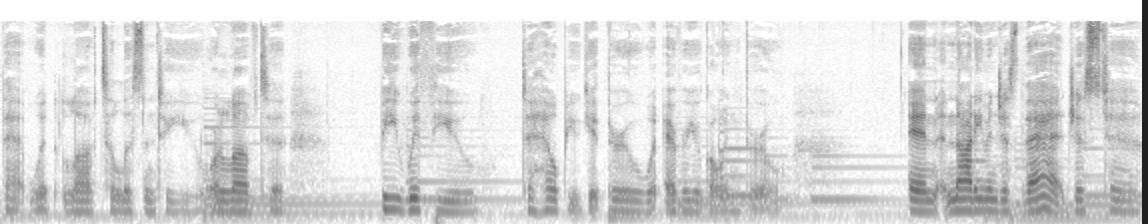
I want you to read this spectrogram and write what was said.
that would love to listen to you or love to be with you to help you get through whatever you're going through. And not even just that, just to,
